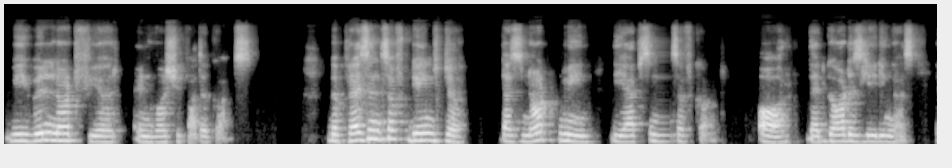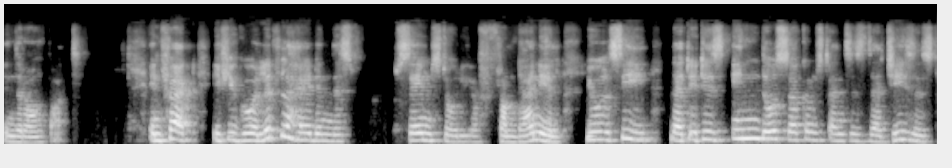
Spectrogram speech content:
we will not fear and worship other gods. The presence of danger does not mean the absence of God or that God is leading us in the wrong path. In fact, if you go a little ahead in this same story of, from Daniel, you will see that it is in those circumstances that Jesus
